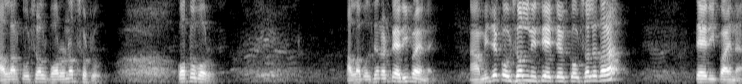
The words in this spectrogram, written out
আল্লাহর কৌশল বড় না ছোট? কত বড়? আল্লাহ বলছেন, আর টেরি পায় নাই। আমি যে কৌশল নিছি, এই কৌশলে তারা টেরি পায় না।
